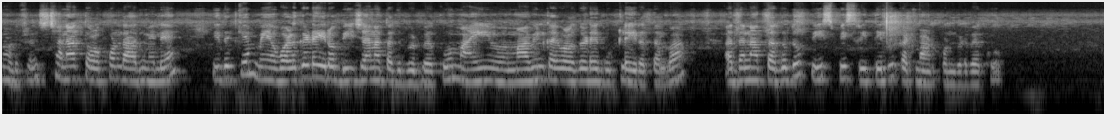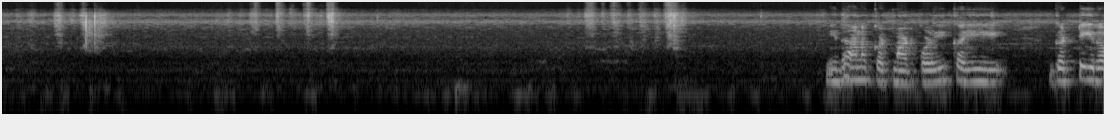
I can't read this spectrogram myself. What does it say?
ನೋಡಿ ಫ್ರೆಂಡ್ಸ್, ಚೆನ್ನಾಗಿ ತೊಳ್ಕೊಂಡಾದಮೇಲೆ ಇದಕ್ಕೆ ಮೇ, ಒಳಗಡೆ ಇರೋ ಬೀಜನ ತೆಗೆದುಬಿಡ್ಬೇಕು. ಮಾಯಿ ಮಾವಿನಕಾಯಿ ಒಳಗಡೆ ಗುಟ್ಲೆ ಇರುತ್ತಲ್ವ, ಅದನ್ನು ತೆಗೆದು ಪೀಸ್ ಪೀಸ್ ರೀತಿಲಿ ಕಟ್ ಮಾಡ್ಕೊಂಡು ಬಿಡಬೇಕು ನಿಧಾನಕ್ಕೆ ಕಟ್ ಮಾಡ್ಕೊಳ್ಳಿ. ಕೈ ಗಟ್ಟಿ ಇರೋ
